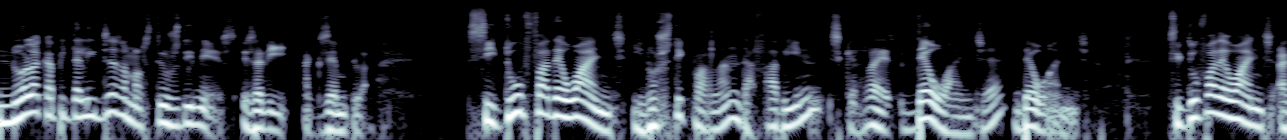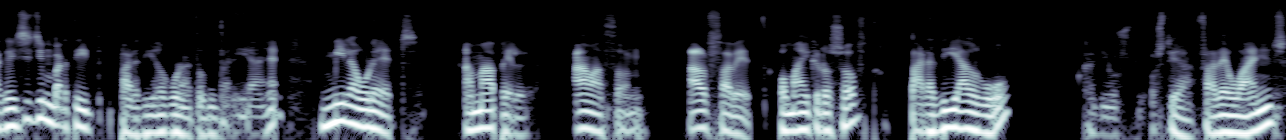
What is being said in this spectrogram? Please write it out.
no la capitalitzes amb els teus diners. És a dir, exemple, si tu fa 10 anys, i no estic parlant de fa 20, és que res, 10 anys, eh? 10 anys. Si tu fa 10 anys haguessis invertit, per dir alguna tonteria, eh? 1.000 eurets amb Apple, Amazon, Alphabet o Microsoft, per dir alguna cosa, que dius, hòstia, fa 10 anys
